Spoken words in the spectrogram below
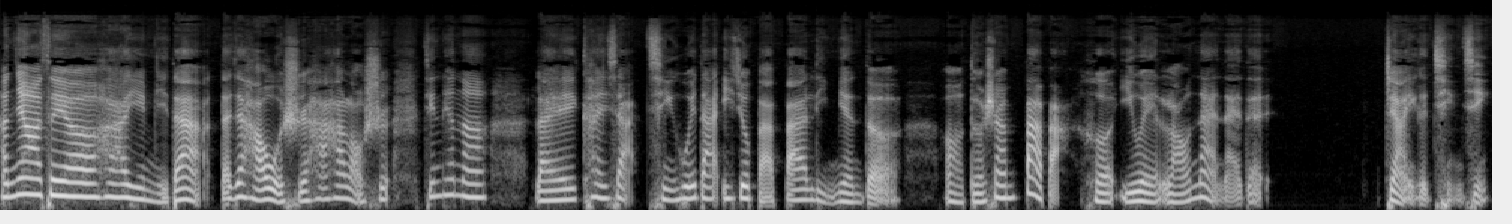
哈尼阿塞哟，哈哈伊米达，大家好，我是哈哈老师。今天呢，来看一下，请回答一九八八里面的呃德善爸爸和一位老奶奶的这样一个情境。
